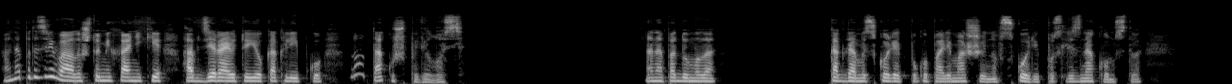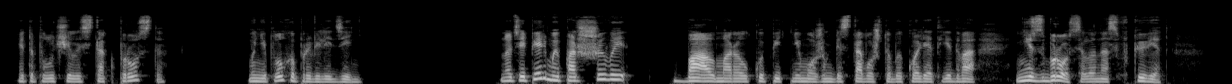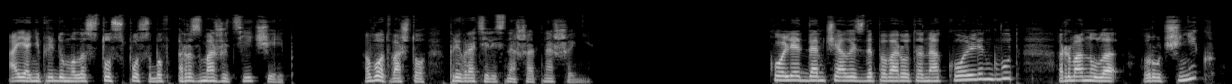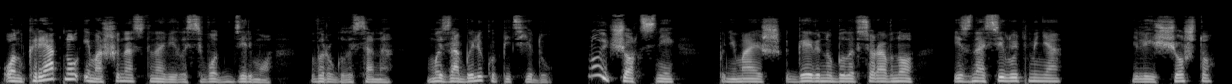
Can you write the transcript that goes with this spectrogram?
Она подозревала, что механики обдирают ее как липку, но так уж повелось. Она подумала, когда мы с Колет покупали машину вскоре после знакомства. Это получилось так просто. Мы неплохо провели день. Но теперь мы паршивый Балморал купить не можем без того, чтобы Колет едва не сбросила нас в кювет, а я не придумала сто способов размажить ей череп. Вот во что превратились наши отношения. Колет домчалась до поворота на Коллингвуд, рванула ручник, он крякнул, и машина остановилась. Вот дерьмо, — выругалась она. Мы забыли купить еду. Ну и черт с ней. Понимаешь, Гевину было все равно, изнасилует меня или еще что.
